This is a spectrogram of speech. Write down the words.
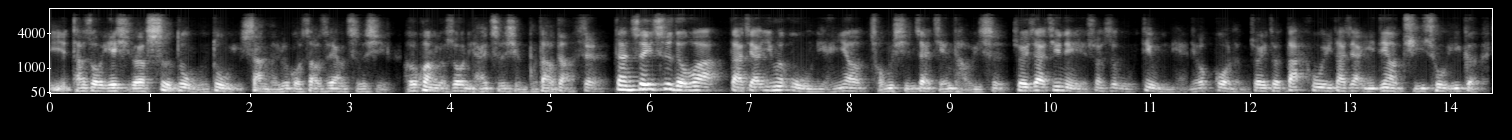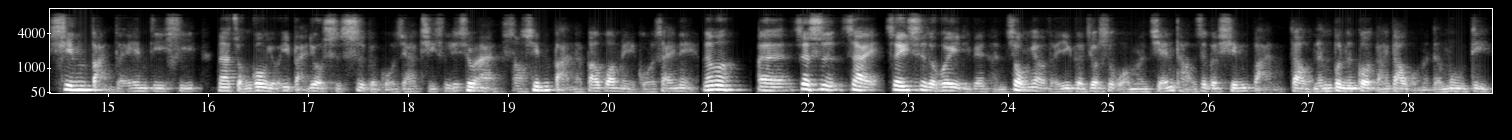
也他说也许都要四度五度以上的，如果照这样执行，何况有时候你还执行不到的。是，但这一次的话，大家因为五年要重新再检讨一次，所以在今年也算是五第五年又过了，所以就大呼吁大家一定要提出一个新版的 NDC。那总共有一百六十四个国家提出新版哦新版的，包括美国在内。那么，呃，这是在这一次的会议里边很重要的一个，就是我们检讨这个新版到能不能够达到我们的目的。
